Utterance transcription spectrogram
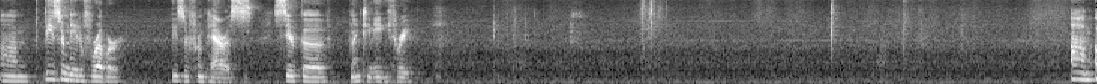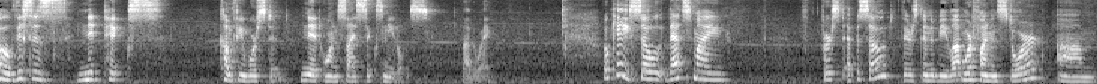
Um, these are made of rubber. These are from Paris, circa 1983. Um, oh, this is Knit Picks Comfy Worsted, knit on size 6 needles, by the way. Okay, so that's my first episode. There's going to be a lot more fun in store. Um,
